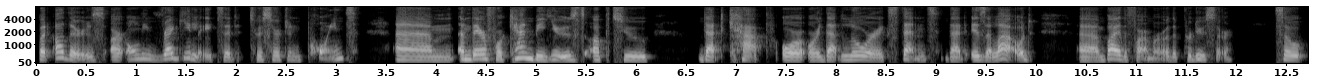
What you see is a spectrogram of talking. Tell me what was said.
but others are only regulated to a certain point, um, and therefore can be used up to that cap or, or that lower extent that is allowed um, by the farmer or the producer. So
